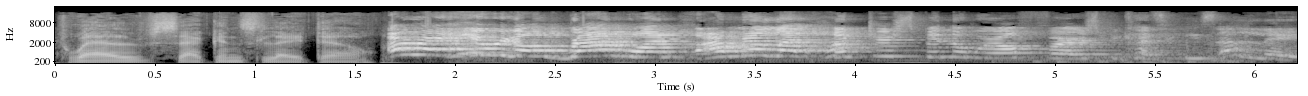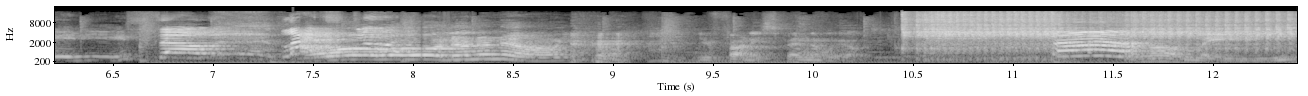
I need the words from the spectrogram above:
12 seconds later. Alright, here we go, round one. I'm gonna let Hunter spin the wheel first because he's a lady. So, let's do it! Oh, no, no, no. You're funny. Spin the wheel. Ah. Oh, lady.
